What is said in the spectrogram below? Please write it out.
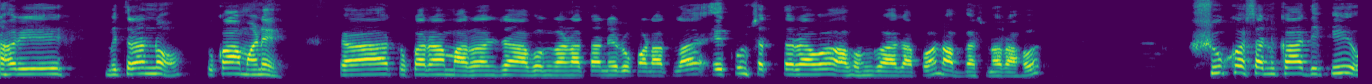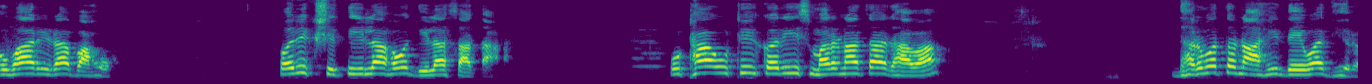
हरी. मित्रांनो तुका म्हणे या तुकाराम महाराजांच्या अभंगणाचा निरूपणातला एकोणसत्तरावा अभंग आज आपण अभ्यासणार आहोत. शुक सनकादिकी उभारिडा बाहो. परीक्षितीला हो दिला साता. उठा उठी करी स्मरणाचा धावा. धरवत नाही देवा धीर.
